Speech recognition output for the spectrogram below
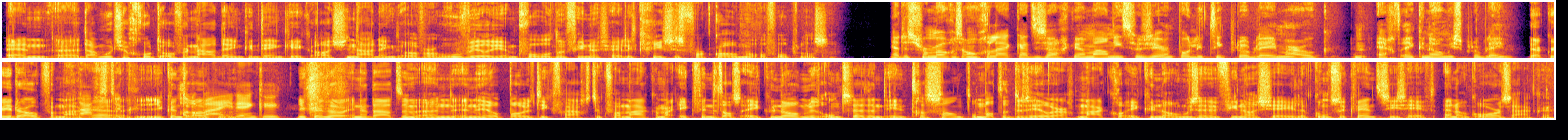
En uh, daar moet je goed over nadenken, denk ik, als je nadenkt over hoe wil je bijvoorbeeld een financiële crisis voorkomen of oplossen. Ja, dus vermogensongelijkheid is eigenlijk helemaal niet zozeer een politiek probleem, maar ook een echt economisch probleem. Ja, kun je er ook van maken. Je kunt Allebei, er ook, denk ik. Je kunt er inderdaad een, een, een, heel politiek vraagstuk van maken. Maar ik vind het als econoom dus ontzettend interessant, omdat het dus heel erg macro-economische en financiële consequenties heeft. En ook oorzaken.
